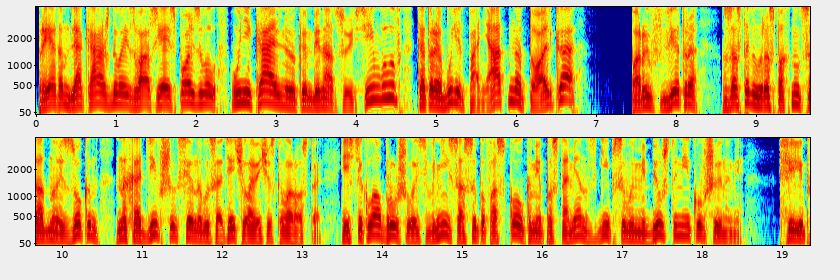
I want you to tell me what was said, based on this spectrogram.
При этом для каждого из вас я использовал уникальную комбинацию символов, которая будет понятна только...» Порыв ветра заставил распахнуться одно из окон, находившихся на высоте человеческого роста, и стекло обрушилось вниз, осыпав осколками постамент с гипсовыми бюстами и кувшинами. Филипп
